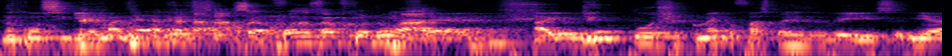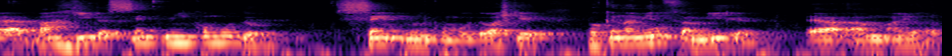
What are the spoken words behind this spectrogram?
Não conseguia mais emagrecer. A sanfona só ficou de um lado. É. Aí eu digo, poxa, como é que eu faço para resolver isso? E a barriga sempre me incomodou. Sempre me incomodou. Eu acho que, porque na minha família, é a, a maior,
